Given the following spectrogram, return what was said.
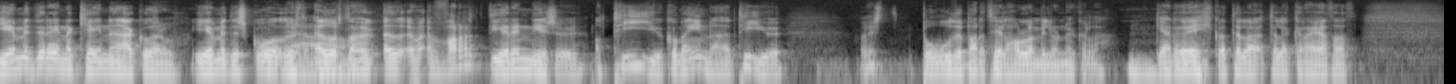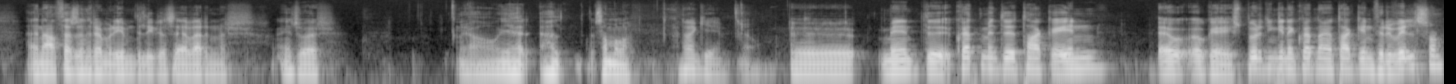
Ég myndi reyna Kane eða Aguero. Ég myndi sko, þú veist, ef Vardy er inn í þessu á 10,1 eða 10 þú veist, búðu bara til hálfa miljón aukala. Gerðu eitthvað til, að- til að græja það. En af þessum þreymur ég myndi líka að segja Werner eins og er. Já, ég held, Er það ekki? uh, myndi, hvern myndið þið taka inn? Eh, ok, spurningin er hvernig að taka inn fyrir Wilson?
